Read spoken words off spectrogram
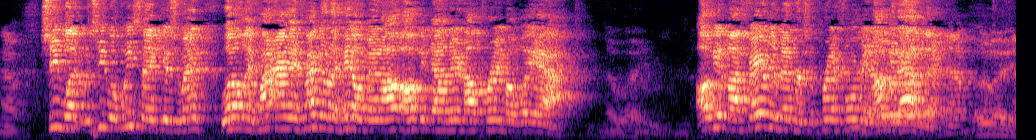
No. See what see what we think is, man. Well, if I if I go to hell, man, I'll, I'll get down there and I'll pray my way out. No way. I'll get my family members to pray for me, and I'll get out of there. No way.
